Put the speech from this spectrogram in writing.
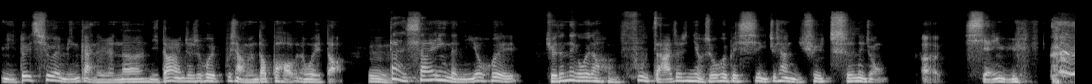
你对气味敏感的人呢，你当然就是会不想闻到不好闻的味道，嗯，但相应的你又会觉得那个味道很复杂，就是你有时候会被吸引，就像你去吃那种呃咸鱼，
